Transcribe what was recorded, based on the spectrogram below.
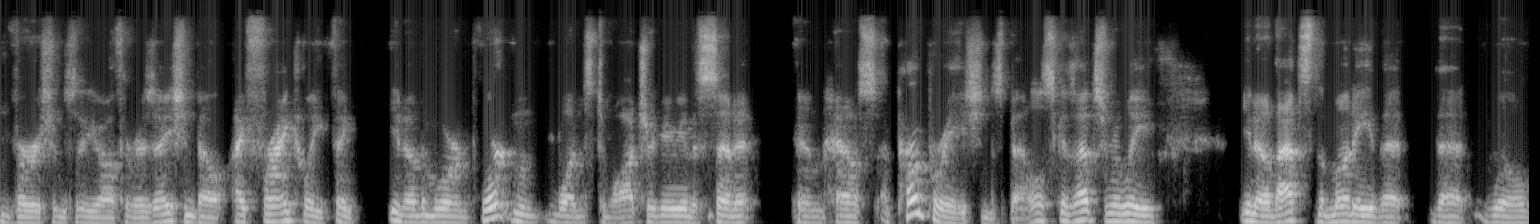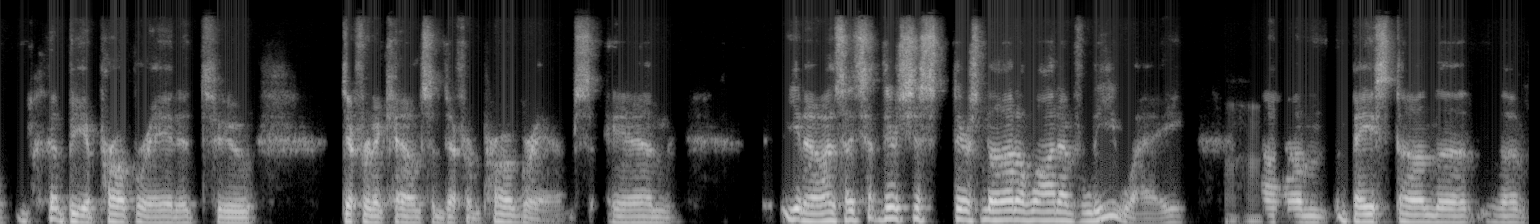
versions of the authorization bill. I frankly think you know the more important ones to watch are going to be the Senate and House appropriations bills because that's really, you know, that's the money that that will be appropriated to different accounts and different programs. And you know, as I said, there's just there's not a lot of leeway mm-hmm. um, based on the the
